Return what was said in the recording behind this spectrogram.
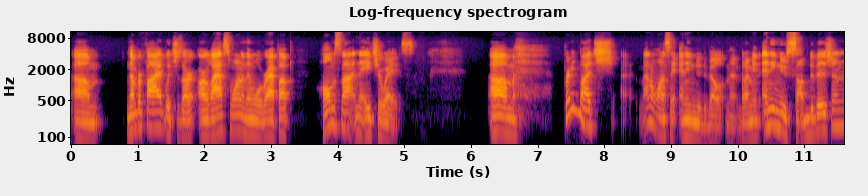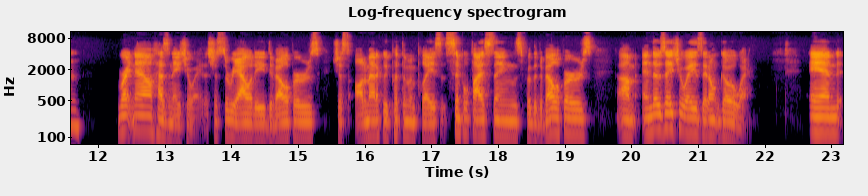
Um, number five, which is our, our last one, and then we'll wrap up homes not in HOAs. Um, pretty much, I don't want to say any new development, but I mean any new subdivision right now has an HOA. That's just the reality. Developers just automatically put them in place. It simplifies things for the developers. Um, and those HOAs, they don't go away. And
